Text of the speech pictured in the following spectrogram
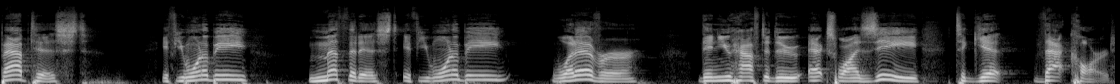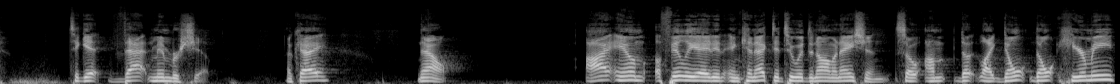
Baptist, if you want to be Methodist, if you want to be whatever, then you have to do XYZ to get that card, to get that membership. Okay? Now, I am affiliated and connected to a denomination. So I'm like don't don't hear me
